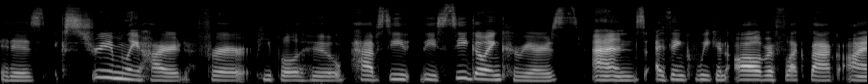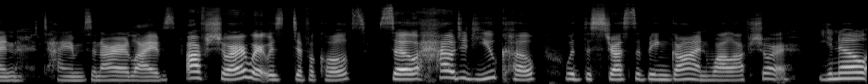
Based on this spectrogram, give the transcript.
it is extremely hard for people who have sea- these seagoing careers. And I think we can all reflect back on times in our lives offshore where it was difficult. So, how did you cope with the stress of being gone while offshore? You know,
